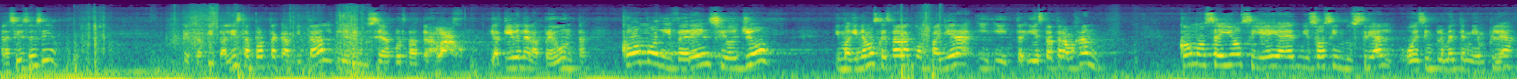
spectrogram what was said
Así es sencillo. El capitalista aporta capital y el industrial aporta trabajo. Y aquí viene la pregunta, ¿cómo diferencio yo? Imaginemos que está la compañera y, está trabajando. ¿Cómo sé yo si ella es mi socio industrial o es simplemente mi empleada?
